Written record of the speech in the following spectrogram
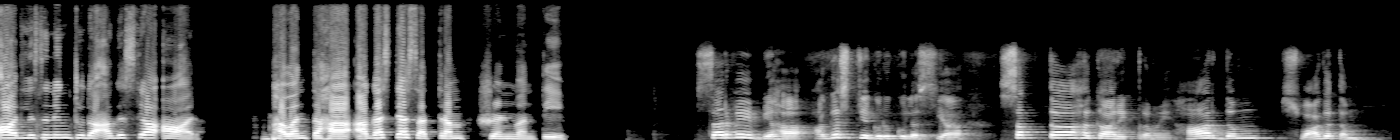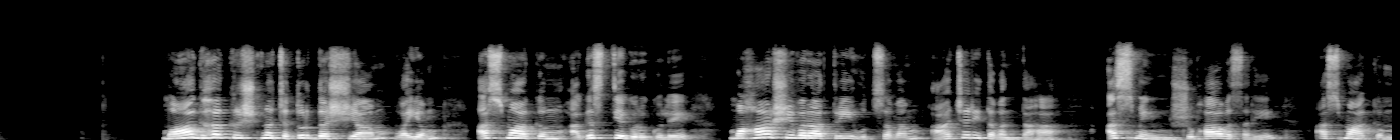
are listening to the Agastya R. भवन्तः अगस्त्यसत्रं शृण्वन्ति सर्वेभ्यः अगस्त्यगुरुकुलस्य सप्ताहकार्यक्रमे हार्दं स्वागतम् माघकृष्णचतुर्दश्यां वयम् अस्माकम् अगस्त्यगुरुकुले महाशिवरात्रि उत्सवम् आचरितवन्तः अस्मिन् शुभावसरे अस्माकम्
